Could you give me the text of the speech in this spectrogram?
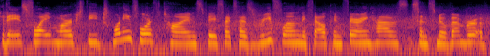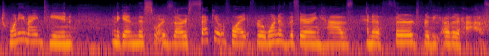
Today's flight marks the 24th time SpaceX has reflown the Falcon fairing halves since November of 2019. And again, this was our second flight for one of the fairing halves and a third for the other half.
